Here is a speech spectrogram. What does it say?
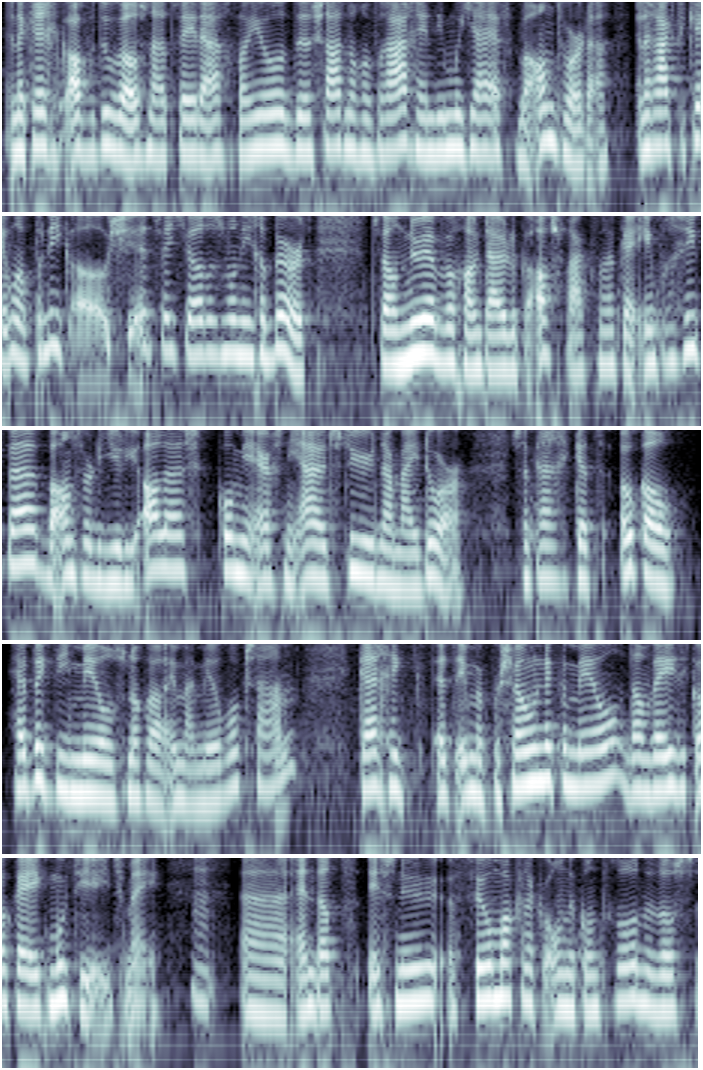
En dan kreeg ik af en toe wel eens na twee dagen van... joh, er staat nog een vraag in, die moet jij even beantwoorden. En dan raakte ik helemaal in paniek. Oh shit, weet je wel, dat is nog niet gebeurd. Terwijl nu hebben we gewoon duidelijke afspraken van... oké, in principe beantwoorden jullie alles. Kom je ergens niet uit, stuur je naar mij door. Dus dan krijg ik het, ook al heb ik die mails nog wel in mijn mailbox staan... krijg ik het in mijn persoonlijke mail... dan weet ik, oké, ik moet hier iets mee. Hm. Uh, en dat is nu veel makkelijker onder controle los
